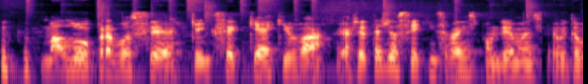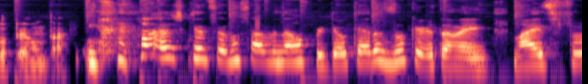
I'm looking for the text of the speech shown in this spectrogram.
Malu, pra você, quem que você quer que vá? Eu acho até já sei quem você vai responder, mas eu então vou perguntar. acho que você não sabe não, porque eu quero o Zucker também. Mas por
